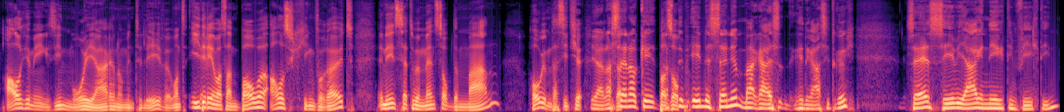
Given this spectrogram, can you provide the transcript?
algemeen gezien mooie jaren om in te leven. Want iedereen was aan het bouwen, alles ging vooruit. Ineens zetten we mensen op de maan. Hou hem, dat ziet je. Ja, dat, Dat- zijn oké, dat pas is nu één decennium, maar ga eens een generatie terug. Zij is zeven jaar in 1914.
